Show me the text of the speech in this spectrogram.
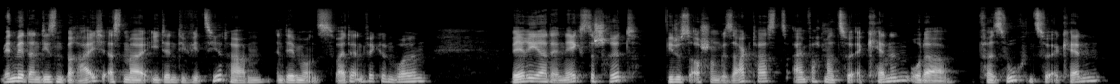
wenn wir dann diesen Bereich erstmal identifiziert haben, in dem wir uns weiterentwickeln wollen, wäre ja der nächste Schritt, wie du es auch schon gesagt hast, einfach mal zu erkennen oder versuchen zu erkennen,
